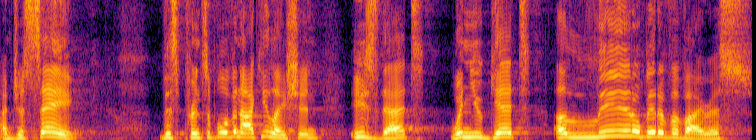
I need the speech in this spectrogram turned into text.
I'm just saying this principle of inoculation is that when you get a little bit of a virus,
